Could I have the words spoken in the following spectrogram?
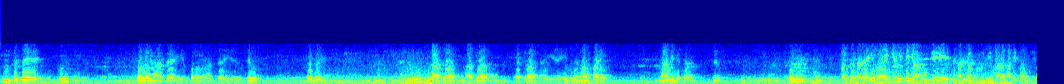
શું થશે ગુરુજી ફલાણા આચાર્ય ફલાણા આચાર્ય છે ખબર નાથવા નાથવા પકડાચાર્ય એ બધા પાડે. નાની તો મારે કેવી રીતે જાણવું કે મારા માટે કોણ છે?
